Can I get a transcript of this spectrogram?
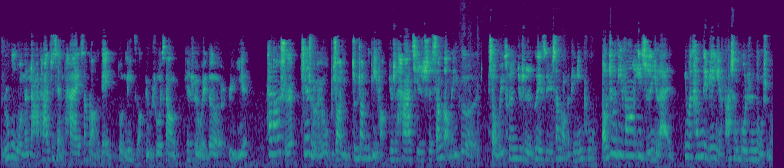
如果我们拿他之前拍香港的电影做例子啊，比如说像天水围的《日夜》。他当时天水围，我不知道你知不知道这个地方，就是它其实是香港的一个小围村，就是类似于香港的贫民窟。然后这个地方一直以来，因为他们那边也发生过就是那种什么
